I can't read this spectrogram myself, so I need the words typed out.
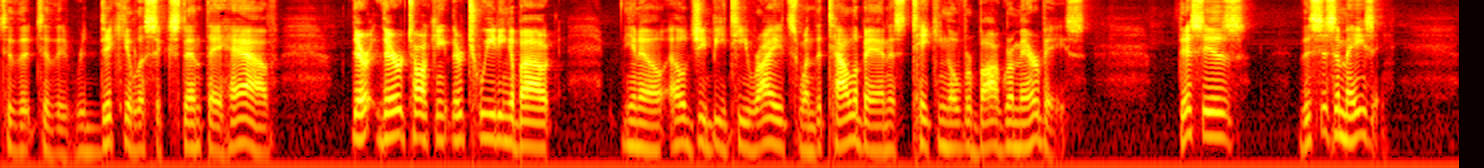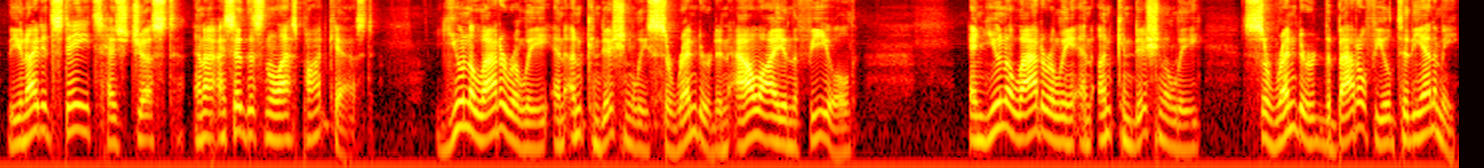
to the to the ridiculous extent they have. They're they're talking. They're tweeting about you know LGBT rights when the Taliban is taking over Bagram Air Base. This is this is amazing. The United States has just, and I, said this in the last podcast, unilaterally and unconditionally surrendered an ally in the field and unilaterally and unconditionally surrendered the battlefield to the enemy.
